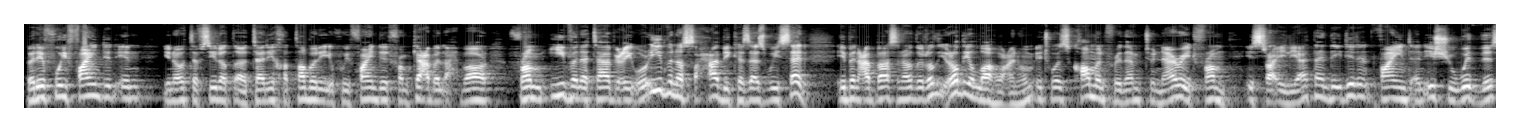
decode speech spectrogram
But if we find it in, you know, tafsir uh, Tarikh al-Tabari, if we find it from Ka'b al-Ahbar, from even a tabi'i or even a sahabi, because as we said, Ibn Abbas and other radiallahu anhum, it was common for them to narrate from Israeliyat and they didn't find an issue with this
